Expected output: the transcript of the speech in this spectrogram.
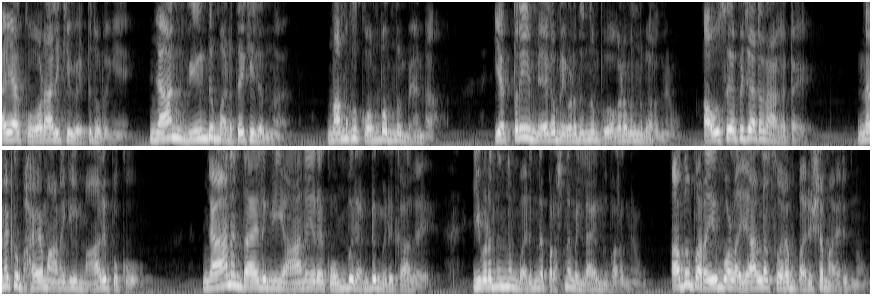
അയാൾ കോടാലിക്ക് വെട്ടു തുടങ്ങി. ഞാൻ വീണ്ടും അടുത്തേക്ക് ചെന്ന് നമുക്ക് കൊമ്പൊന്നും വേണ്ട. എത്രയും വേഗം ഇവിടെ നിന്നും പോകണമെന്ന് പറഞ്ഞു. ഔസേപ്പ് ചേട്ടനാകട്ടെ നിനക്ക് ഭയമാണെങ്കിൽ മാറിപ്പൊക്കോ. ഞാൻ എന്തായാലും ഈ ആനയുടെ കൊമ്പ് രണ്ടും എടുക്കാതെ ഇവിടെ നിന്നും വരുന്ന പ്രശ്നമില്ല എന്ന് പറഞ്ഞു. അത് പറയുമ്പോൾ അയാളുടെ സ്വരം പരുഷമായിരുന്നു.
